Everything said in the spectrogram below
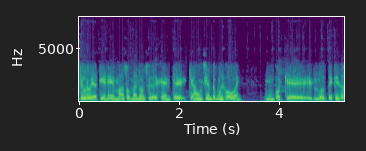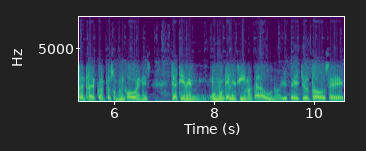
yo creo que ya tiene más o menos eh, gente que aún siendo muy joven, mm, porque los defensas centrales, por ejemplo, son muy jóvenes, ya tienen un mundial encima cada uno, de ellos dos. eh,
